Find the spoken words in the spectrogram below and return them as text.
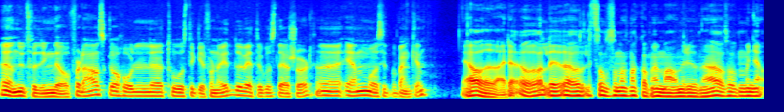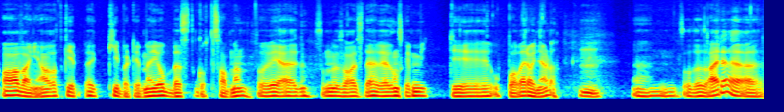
Det er en utfordring det òg for deg å skal holde eh, to stykker fornøyd. Du vet jo hvordan det er sjøl. Én må sitte på benken. Ja, det der er jo, veldig, det er jo litt sånn som jeg snakka med meg og Rune. Altså, man er avhengig av at keeperteamet jobbes godt sammen. For vi er, som du sa i sted, vi er ganske mye oppå hverandre. da. Mm. Um, så det der er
